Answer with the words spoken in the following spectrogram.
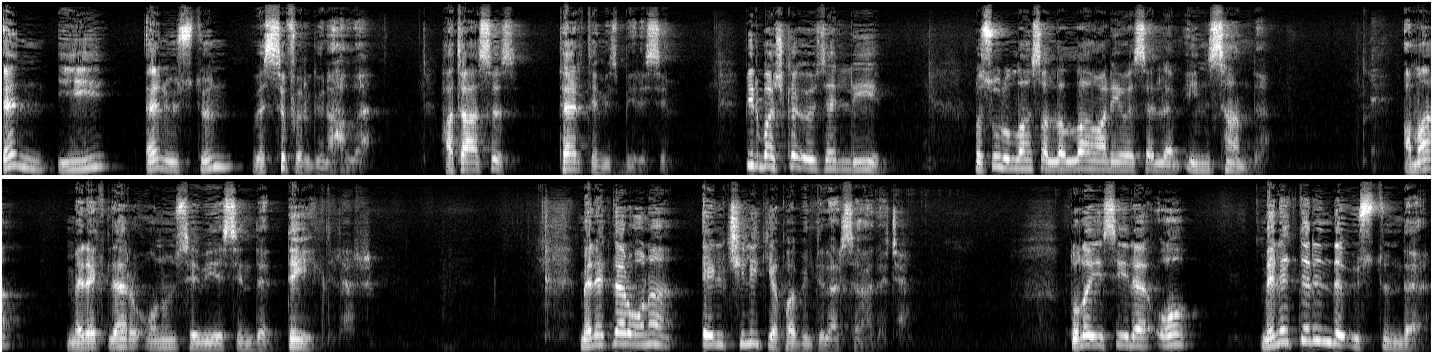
en iyi, en üstün ve sıfır günahlı, hatasız, tertemiz birisi. Bir başka özelliği, Resulullah sallallahu aleyhi ve sellem insandı. Ama melekler onun seviyesinde değildiler. Melekler ona elçilik yapabildiler sadece. Dolayısıyla o meleklerin de üstünde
